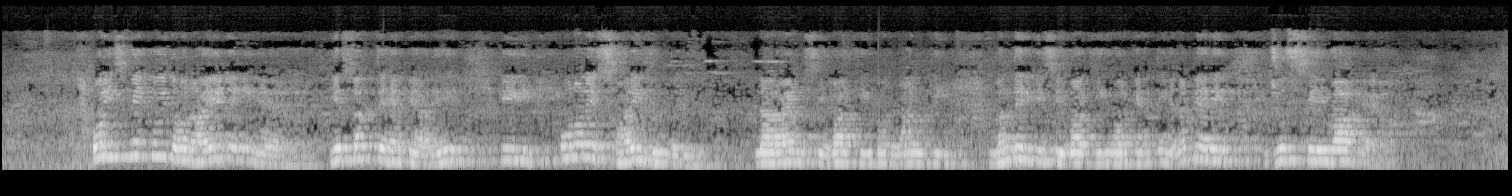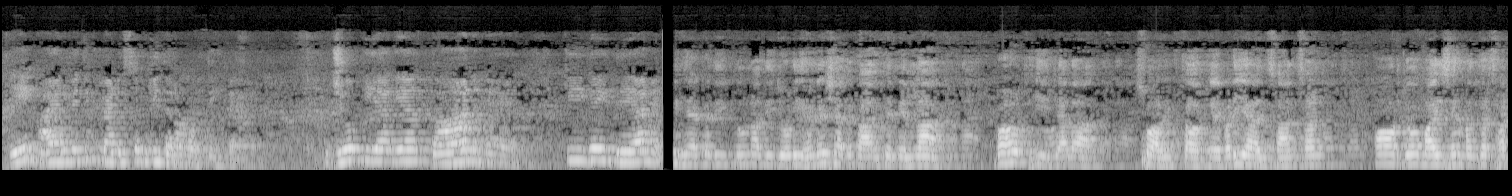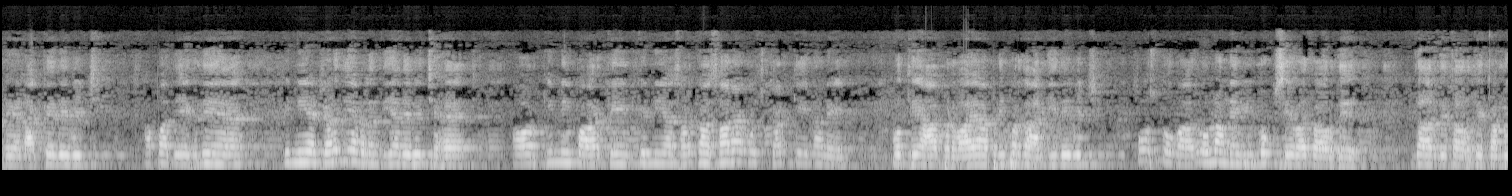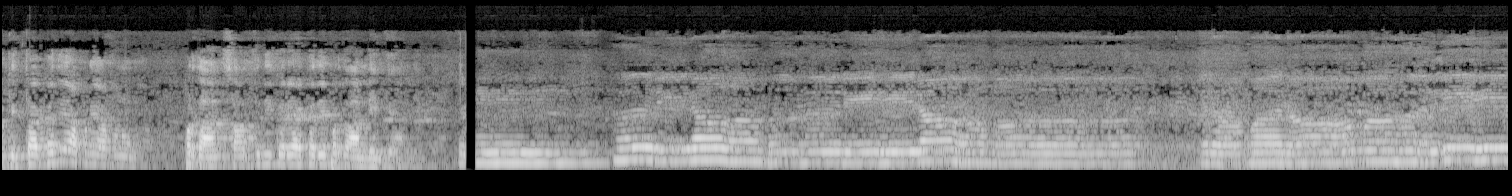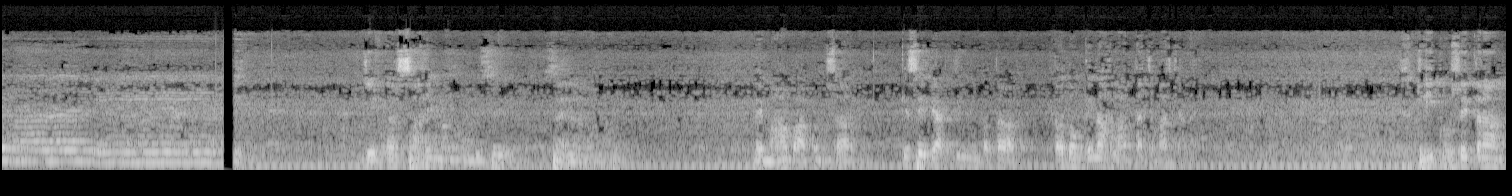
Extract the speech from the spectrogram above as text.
और इसमें कोई दोहराए नहीं है। ये सत्य है प्यारे, कि उन्होंने सारी ज़िंदगी नारायण सेवा की, भगवान की, मंदिर की सेवा की, और कहते हैं ना प्यारे, जो सेवा है, ये आयुर्वेदिक मेडिसिन की तरह होती है। जो किया गया दान है ਕੀ ਗਈ ਦਇਆ ਹੈ ਹੈ ਕਦੀ ਦੋਨਾਂ ਦੀ ਜੋੜੀ ਹਮੇਸ਼ਾ ਦੁਕਾਨ ਤੇ ਮਿਲਣਾ ਬਹੁਤ ਹੀ ਜ਼ਿਆਦਾ ਸੁਭਾਵਿਕ ਤੌਰ ਤੇ ਵਧੀਆ ਇਨਸਾਨ ਸਨ ਔਰ ਜੋ ਮਾਈ ਸਿਰ ਮੰਦਰ ਸਾਡੇ ਇਲਾਕੇ ਦੇ ਵਿੱਚ ਆਪਾਂ ਦੇਖਦੇ ਆ ਕਿੰਨੀਆਂ ਚੜ੍ਹਦੀਆਂ ਬੁਲੰਦੀਆਂ ਦੇ ਵਿੱਚ ਹੈ ਔਰ ਕਿੰਨੀ ਪਾਰਕਿੰਗ ਕਿੰਨੀਆਂ ਸੜਕਾਂ ਸਾਰਾ ਕੁਝ ਕਰਕੇ ਇਹਨਾਂ ਨੇ ਉੱਥੇ ਆਪ ਬਣਵਾਇਆ ਆਪਣੀ ਪ੍ਰਧਾਨਗੀ ਦੇ ਵਿੱਚ ਉਸ ਤੋਂ ਬਾਅਦ ਉਹਨਾਂ ਨੇ ਵੀ ਮੁੱਖ ਸੇਵਾ ਤੌਰ ਦੇ ਦਾਰ ਦੇ ਤੌਰ ਤੇ ਕੰਮ ਕੀਤਾ ਕਦੇ ਆਪਣੇ ਆਪ ਨੂੰ ਪ੍ਰਧਾਨ ਸਾਬਤ ਨਹੀਂ ਕਰਿਆ ਕਦੇ ਪ੍ਰਧਾਨ ਨਹੀਂ ਕਿਹਾ हरे राम हरे राम राम राम हरे हरे ਜੇਕਰ ਸਾਰੇ ਮਨ ਨੂੰ ਵਿਸਰੇ ਸਹਿਲਾਵਾਂ ਦੇ ਮਹਾਂਵਾਕ ਅਨੁਸਾਰ ਕਿਸੇ ਵਿਅਕਤੀ ਨੂੰ ਨਹੀਂ ਪਤਾ ਕਦੋਂ ਕਿਹਨਾਂ ਹਾਲਾਤਾਂ 'ਚ ਮਰ ਜਾਣਾ ਹੈ। ਠੀਕ ਉਸੇ ਤਰ੍ਹਾਂ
